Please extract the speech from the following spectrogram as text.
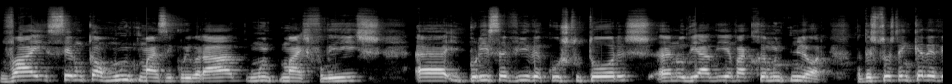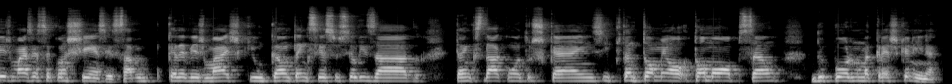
vai ser um cão muito mais equilibrado, muito mais feliz, Uh, e por isso a vida com os tutores uh, no dia a dia vai correr muito melhor. Portanto, as pessoas têm cada vez mais essa consciência, sabem cada vez mais que um cão tem que ser socializado, tem que se dar com outros cães e, portanto, tomam, tomam a opção de pôr numa creche canina.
